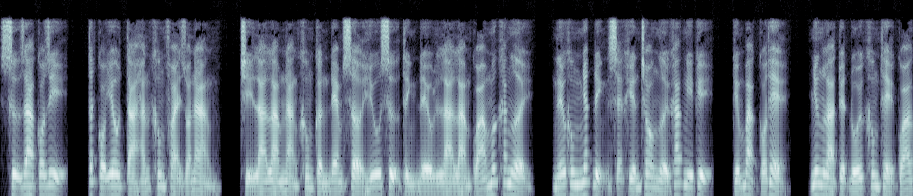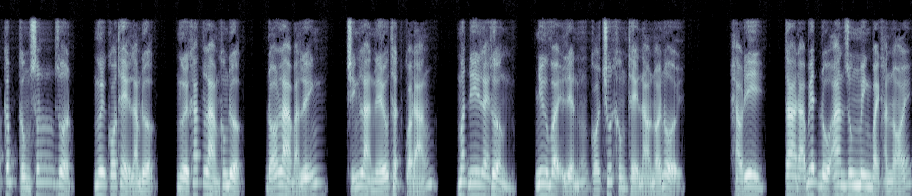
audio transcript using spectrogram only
Sự ra có gì, tất có yêu tà hắn không phải do nàng, chỉ là làm nàng không cần đem sở hữu sự tình đều là làm quá mức khác người, nếu không nhất định sẽ khiến cho người khác nghi kỵ, kiếm bạc có thể, nhưng là tuyệt đối không thể quá cấp công suất ruột, ngươi có thể làm được, người khác làm không được, đó là bản lĩnh, chính là nếu thật quá đáng, mất đi lẽ thường, như vậy liền có chút không thể nào nói nổi. Hảo đi, ta đã biết đồ an dung minh bạch hắn nói,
